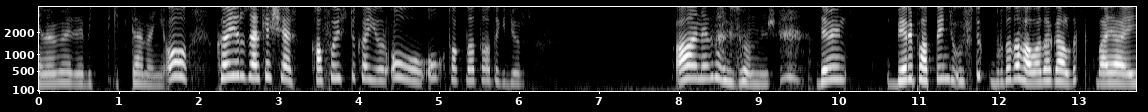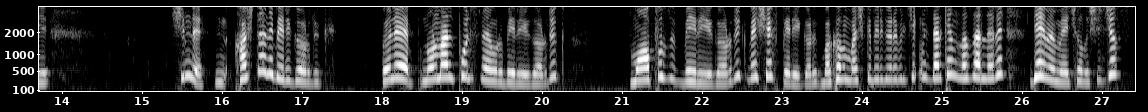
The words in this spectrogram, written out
TMM de bitti gitti hemen ya. Oo kayıyoruz arkadaşlar. Kafa üstü kayıyorum. Oo oh takla ata ata gidiyoruz. Aa ne kadar güzel olmuş. Demin beri patlayınca uçtuk. Burada da havada kaldık. Bayağı iyi. Şimdi kaç tane beri gördük? Böyle normal polis memuru beriyi gördük. Muhafız beriyi gördük ve şef beriyi gördük. Bakalım başka biri görebilecek miyiz derken lazerleri değmemeye çalışacağız.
